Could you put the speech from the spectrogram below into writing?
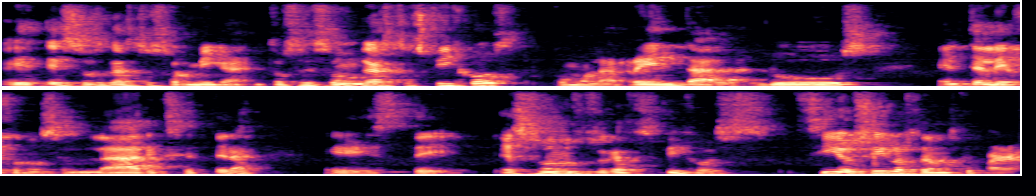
E, esos gastos hormiga. Entonces son gastos fijos como la renta, la luz, el teléfono celular, etcétera. Este, esos son nuestros gastos fijos. Sí o sí los tenemos que pagar.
